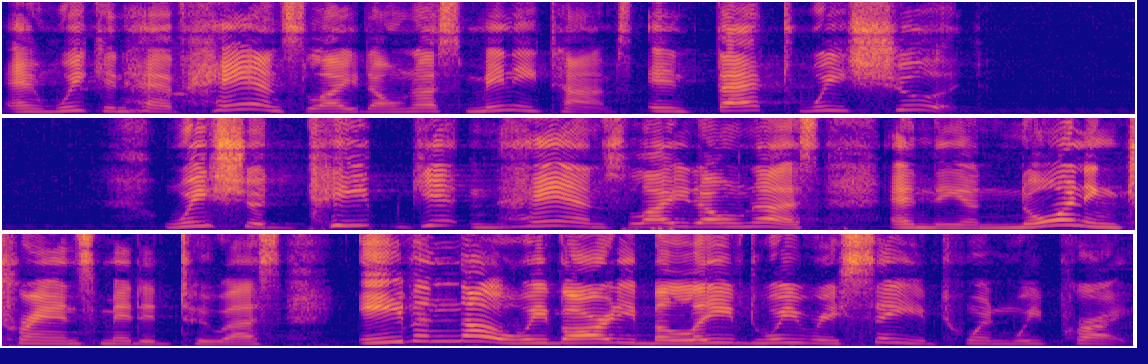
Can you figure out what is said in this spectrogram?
And we can have hands laid on us many times. In fact, we should. We should keep getting hands laid on us and the anointing transmitted to us, even though we've already believed we received when we prayed.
